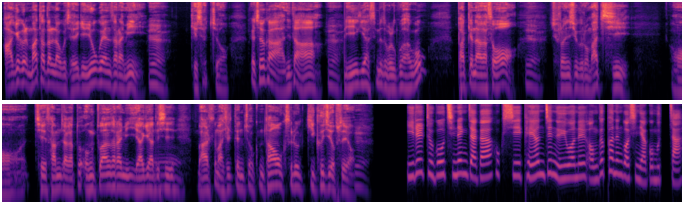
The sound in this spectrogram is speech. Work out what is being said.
악역을 맡아달라고 저에게 요구한 사람이 예. 계셨죠. 그러니까 저가 아니다. 예. 이 얘기였음에도 불구하고 밖에 나가서 예. 저런 식으로 마치 어, 제3자가 또 엉뚱한 사람이 이야기하듯이 말씀하실 땐 조금 당혹스럽기 그지없어요. 예. 이를 두고 진행자가 혹시 배현진 의원을 언급하는 것이냐고 묻자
